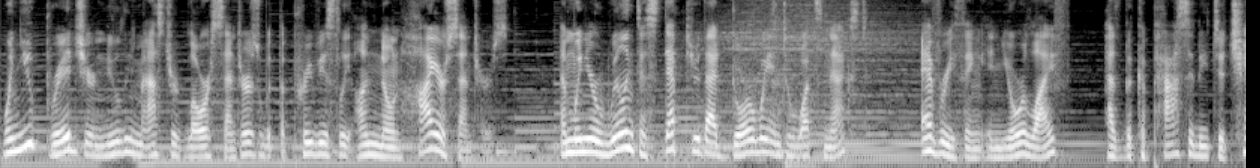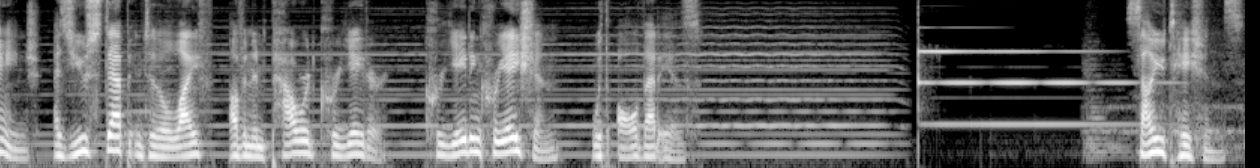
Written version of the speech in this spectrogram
When you bridge your newly mastered lower centers with the previously unknown higher centers, and when you're willing to step through that doorway into what's next, everything in your life has the capacity to change as you step into the life of an empowered creator, creating creation with all that is. Salutations.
